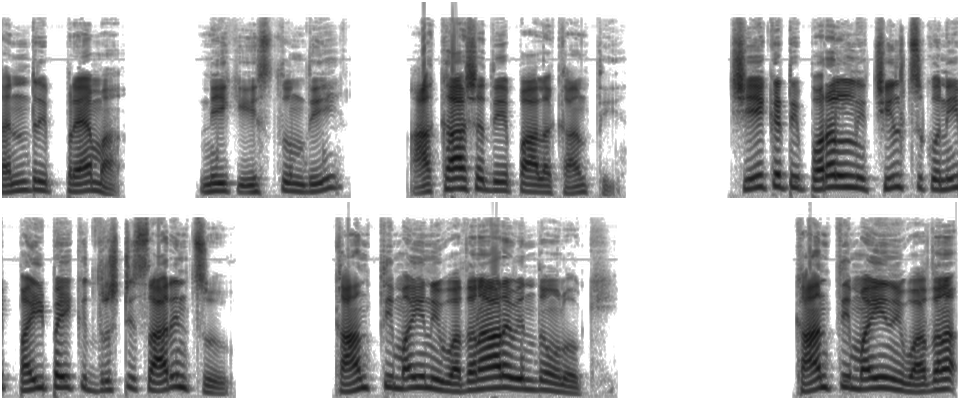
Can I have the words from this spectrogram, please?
తండ్రి ప్రేమ నీకు ఇస్తుంది ఆకాశదీపాల కాంతి. చీకటి పొరల్ని చీల్చుకుని పైపైకి దృష్టి సారించు. కాంతిమయుని వదనారవిందంలోకి. కాంతిమయుని వదన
